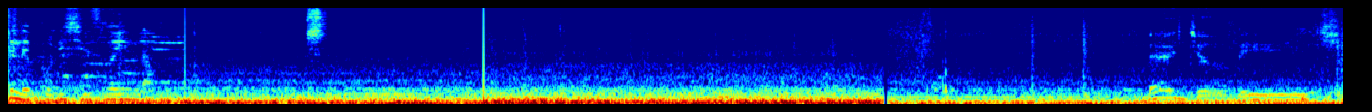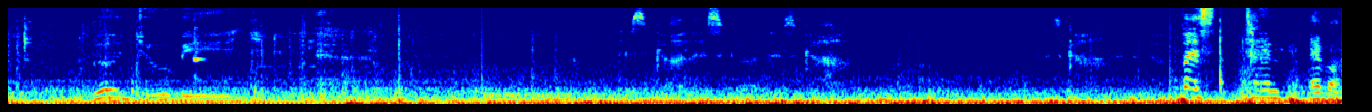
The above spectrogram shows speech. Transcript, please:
Now that the police, she's down. Bojo Beach Bojo Beach. Let's go let's go let's go. Let's go let's go. First time ever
